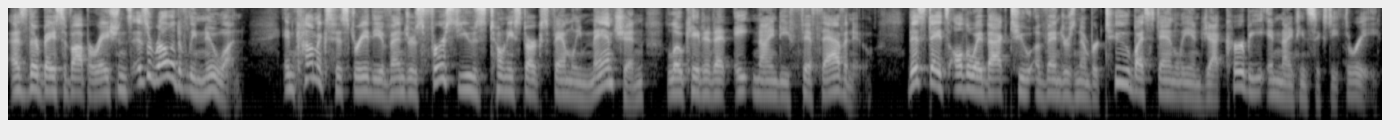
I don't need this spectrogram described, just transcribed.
as their base of operations is a relatively new one. In comics history, the Avengers first used Tony Stark's family mansion located at 890 Fifth Avenue. This dates all the way back to Avengers number 2 by Stan Lee and Jack Kirby in 1963.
